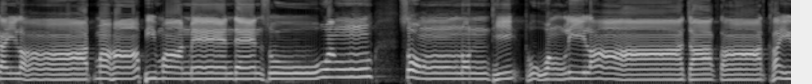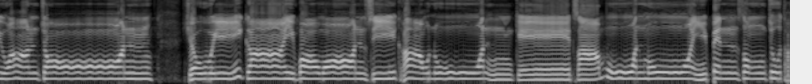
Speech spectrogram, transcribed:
ไกลาดมหาพิมานแมนแดนสวงทรงนนทิทวงลีลา จากตาดไขวานจร ชวีกายบวรสีขาวนวลเกศสามมวลมวยเป็นทรงจุธ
